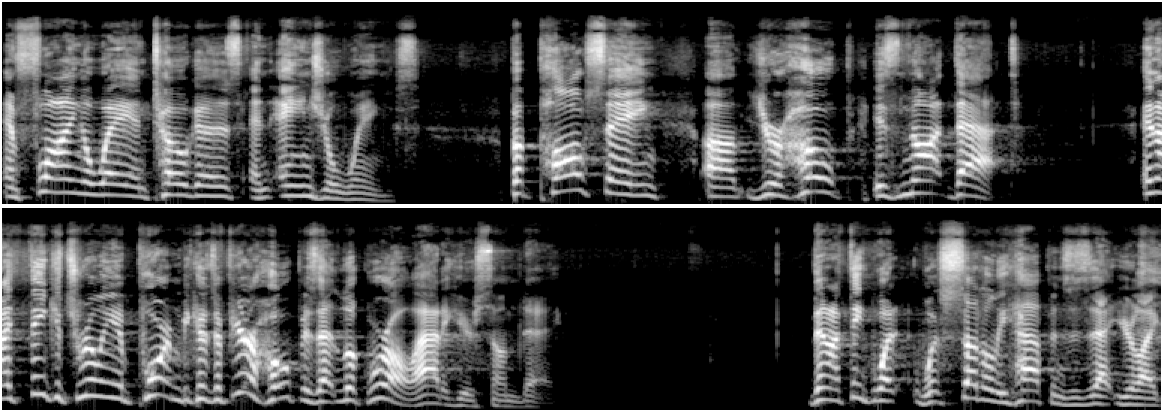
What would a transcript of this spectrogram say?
and flying away in togas and angel wings. But Paul's saying uh, your hope is not that. And I think it's really important because if your hope is that, look, we're all out of here someday, then I think what, what subtly happens is that you're like,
